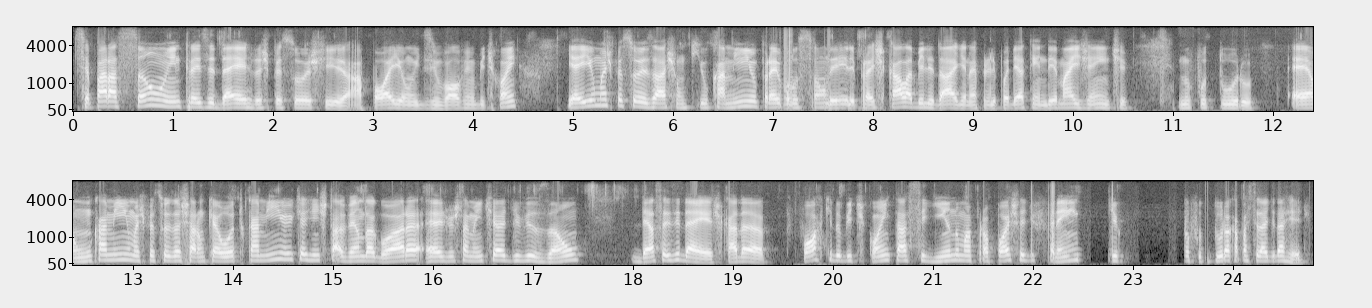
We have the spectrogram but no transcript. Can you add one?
separação entre as ideias das pessoas que apoiam e desenvolvem o Bitcoin e aí umas pessoas acham que o caminho para a evolução dele, para a escalabilidade, né, para ele poder atender mais gente no futuro, é um caminho, umas pessoas acharam que é outro caminho e o que a gente está vendo agora é justamente a divisão dessas ideias. Cada fork do Bitcoin está seguindo uma proposta diferente no futuro a capacidade da rede.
